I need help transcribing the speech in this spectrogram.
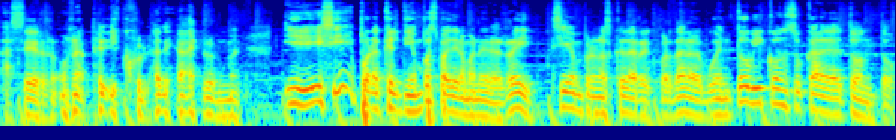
hacer una película de Iron Man. Y sí, por aquel tiempo Spider-Man era el rey. Siempre nos queda recordar al buen Toby con su cara de tonto.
